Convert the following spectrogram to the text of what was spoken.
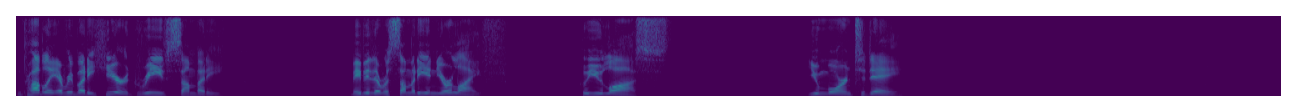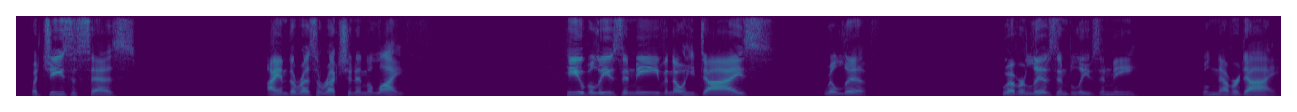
And probably everybody here grieves somebody. Maybe there was somebody in your life who you lost. You mourn today. But Jesus says, I am the resurrection and the life. He who believes in me, even though he dies, will live. Whoever lives and believes in me will never die.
